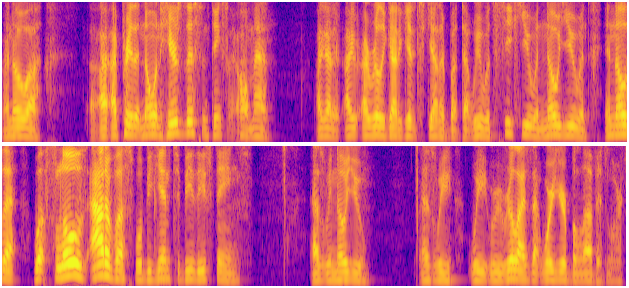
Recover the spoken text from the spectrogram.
I know uh, I, I pray that no one hears this and thinks like, oh man, I got it. I, I really got to get it together, but that we would seek you and know you and, and know that what flows out of us will begin to be these things as we know you as we, we, we realize that we're your beloved, Lord.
